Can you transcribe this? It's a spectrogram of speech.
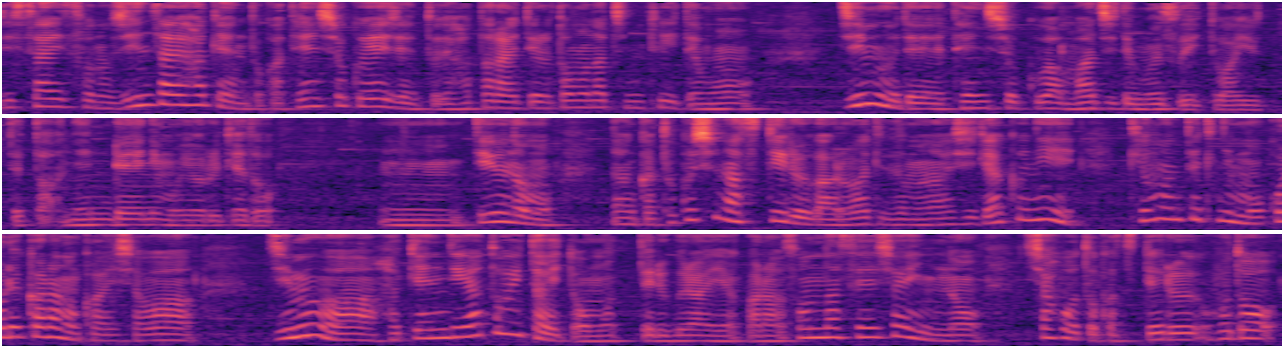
実際その人材派遣とか転職エージェントで働いてる友達に聞いてもジムで転職はマジでむずいとは言ってた。年齢にもよるけど。うん。っていうのもなんか特殊なスキルがあるわけでもないし逆に基本的にもうこれからの会社は事務は派遣で雇いたいと思ってるぐらいやからそんな正社員の社保とかつけるほど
